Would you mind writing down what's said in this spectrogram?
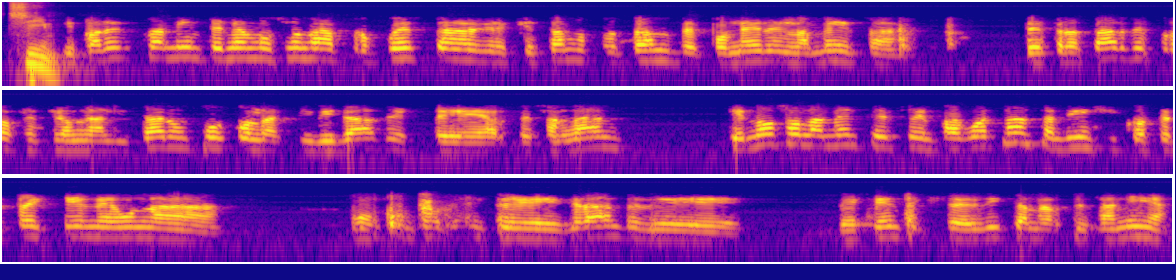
Sí. Y para eso también tenemos una propuesta que estamos tratando de poner en la mesa de tratar de profesionalizar un poco la actividad este artesanal, que no solamente es en Paguatlán, también Jicotepec tiene una un componente grande de, gente que se dedica a la artesanía.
